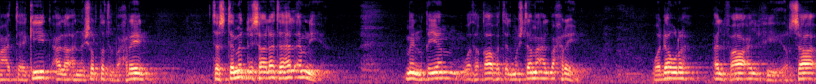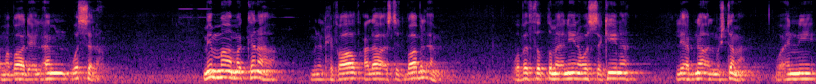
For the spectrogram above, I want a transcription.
مع التأكيد على أن شرطة البحرين تستمد رسالتها الأمنية من قيم وثقافة المجتمع البحريني ودوره الفاعل في إرساء مبادئ الأمن والسلام مما مكنها من الحفاظ على استتباب الأمن وبث الطمأنينة والسكينة لأبناء المجتمع وإني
